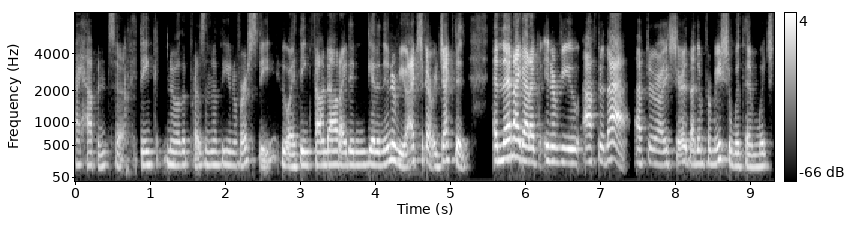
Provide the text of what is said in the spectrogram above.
I happened to, I think, know the president of the university who I think found out I didn't get an interview. I actually got rejected. And then I got an interview after that, after I shared that information with him, which,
